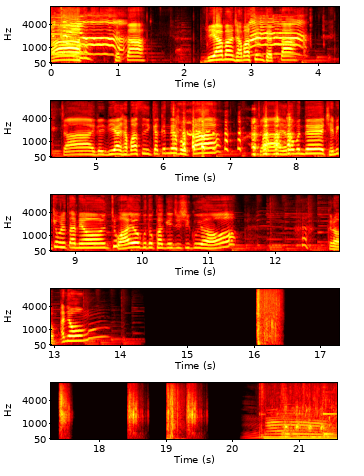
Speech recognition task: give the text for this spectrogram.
아, 됐다. 리아만 잡았으면 됐다. 자, 이제 리아 잡았으니까 끝내볼까? 자, 여러분들 재밌게 보셨다면 좋아요, 구독하게 해주시고요. 그럼 안녕. 아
